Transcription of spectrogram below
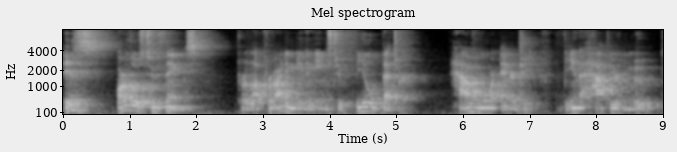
is? Are those two things providing me the means to feel better, have more energy, be in a happier mood,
